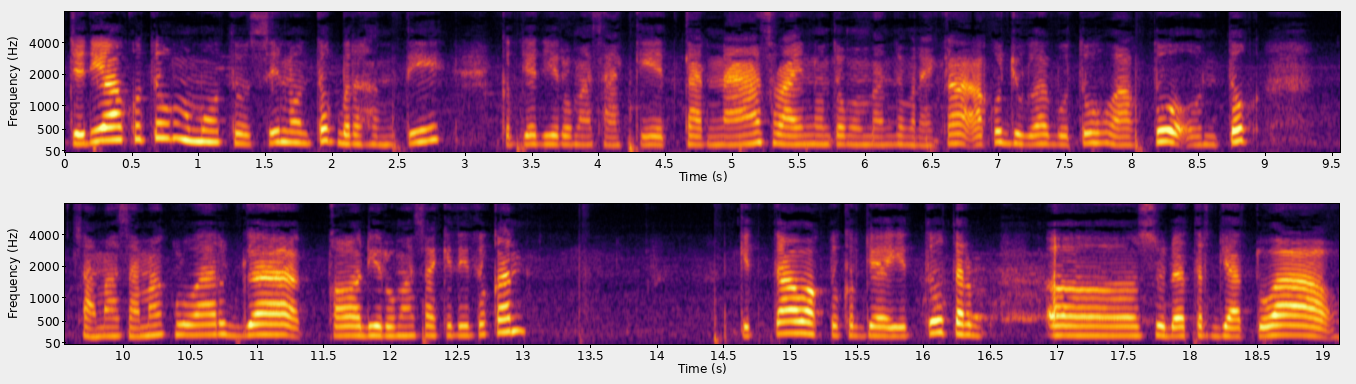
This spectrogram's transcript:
jadi aku tuh memutusin untuk berhenti kerja di rumah sakit. Karena selain untuk membantu mereka aku juga butuh waktu untuk sama-sama keluarga. Kalau di rumah sakit itu kan kita waktu kerja itu ter uh, sudah terjadwal.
